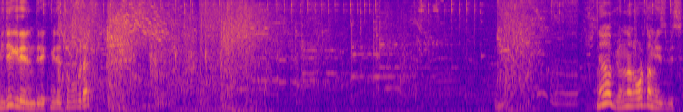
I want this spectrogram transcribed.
Mide girelim direkt. Mide topu bırak. Ne yapıyorsun lan? Orada mıyız biz?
